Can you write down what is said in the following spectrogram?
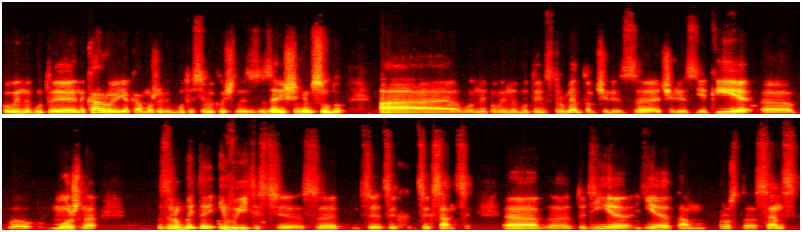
повинні бути не карою, яка може відбутися виключно за рішенням суду, а вони повинні бути інструментом, через, через який е, можна зробити і вийти з, з, з цих, цих санкцій. Е, е, тоді є там просто сенс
